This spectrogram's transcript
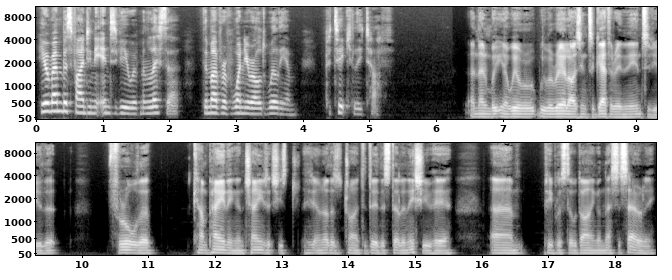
He remembers finding the interview with Melissa, the mother of one-year-old William, particularly tough. And then we, you know, we were we were realizing together in the interview that for all the campaigning and change that she's, you know, and others are trying to do, there's still an issue here. Um, people are still dying unnecessarily.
